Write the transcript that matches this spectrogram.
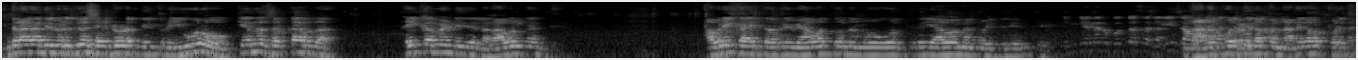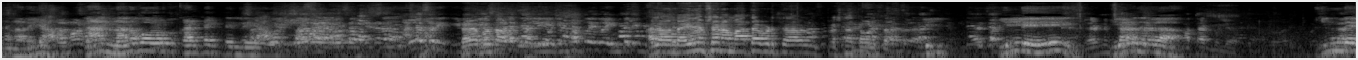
ಇಂದಿರಾ ಗಾಂಧಿ ವಿರುದ್ಧ ಸೆಟ್ ನಿಂತರು. ಇವರು ಕೇಂದ್ರ ಸರ್ಕಾರದ ಹೈಕಮಾಂಡ್ ಇದೆಯಲ್ಲ, ರಾಹುಲ್ ಗಾಂಧಿ. ಅವ್ರಿಗೆ ಕಾಯ್ತವ್ರು ನೀವು ಯಾವತ್ತು ನನ್ನ ಹೋಗ್ತೀರಿ ಯಾವಾಗ ನಾನು ಅಂತ ಹೇಳಿ ನಿಮ್ಗೇನಾದ್ರು ಗೊತ್ತಾ ಸರ್ ಈ ನನಗೆ ಗೊತ್ತಿಲ್ಲಪ್ಪ ನನಗೆ ಅವ್ರು ಪರಿಸ್ಥಿತಿ ನನಗೆ ನಾನು ನನಗೂ ಅವ್ರಿಗೂ ಕಾಂಟ್ಯಾಕ್ಟ್ ಇಲ್ಲಿ. ಅಲ್ಲ ಒಂದ್ ಐದು ನಿಮಿಷ ನಾ ಮಾತಾಡ್ಬಿಡ್ತೀವಿ ಆಮೇಲೆ ಪ್ರಶ್ನೆ ತಗೊಳ್ತಾರೆ? ಇಲ್ಲಿ- ಹಿಂದೆ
